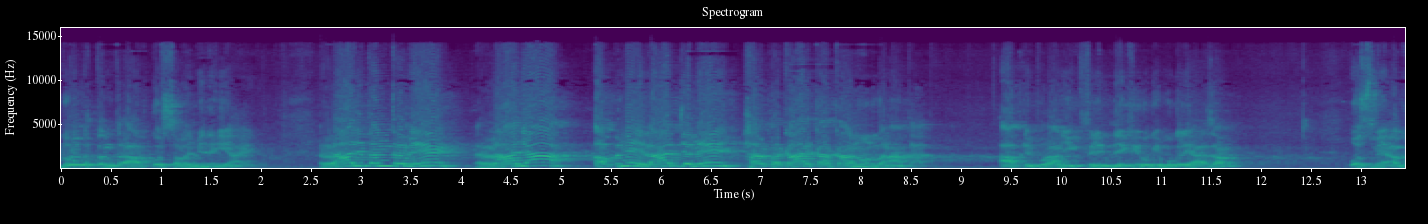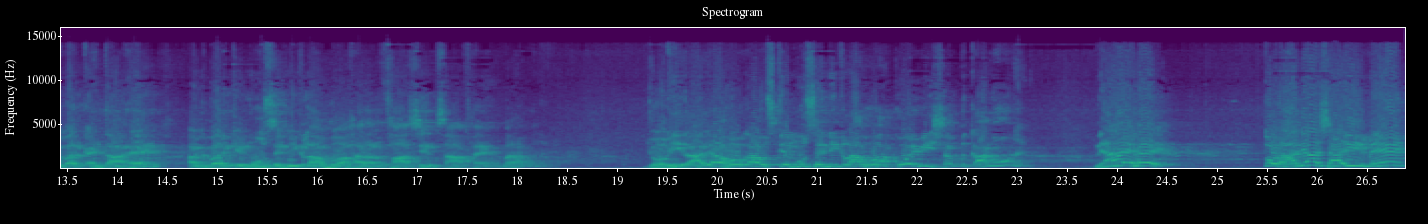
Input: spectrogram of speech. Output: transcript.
लोकतंत्र आपको समझ में नहीं आएगा। राजतंत्र में राजा अपने राज्य में हर प्रकार का कानून बनाता आपने पुरानी फ़िल्म देखी होगी, मुगल आज़म। उसमें अकबर कहता है, अकबर के मुँह से निकला हुआ हर अल्फाज इंसाफ है, बराबर जो भी राजा होगा, उसके मुँह से निकला हुआ कोई भी शब्द कानून है। न्याय है। तो राजाशाही में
